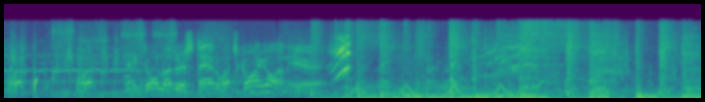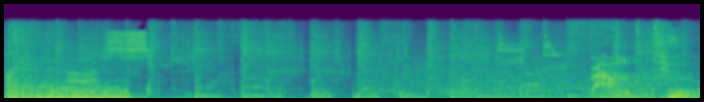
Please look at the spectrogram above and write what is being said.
What? What? I don't understand what's going on here. Oh shit. Round two.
